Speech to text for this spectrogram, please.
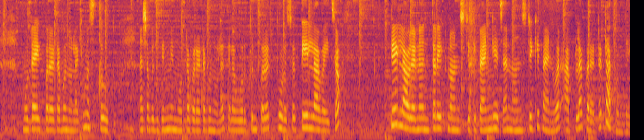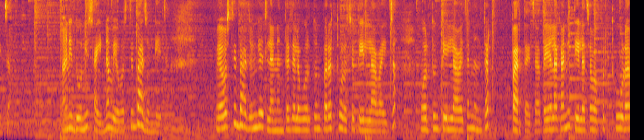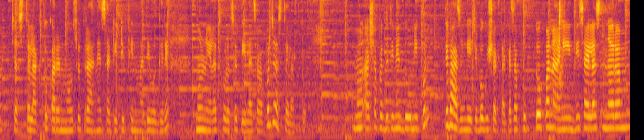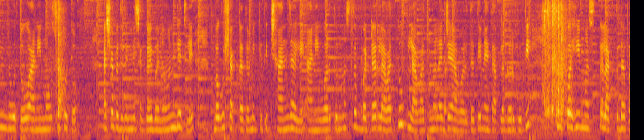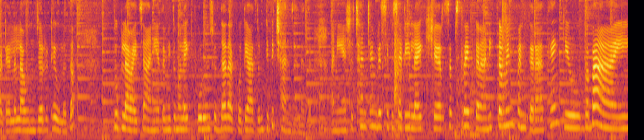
मोठा एक पराठा बनवला की मस्त होतो. अशा पद्धतीने मी मोठा पराठा बनवला. त्याला वरतून परत थोडंसं तेल लावायचं. तेल लावल्यानंतर एक नॉनस्टिकी पॅन घ्यायचा. नॉनस्टिकी पॅनवर आपला पराठा टाकून द्यायचा. आणि दोन्ही साईडनं व्यवस्थित भाजून घ्यायचा. व्यवस्थित भाजून घेतल्यानंतर त्याला वरतून परत थोडंसं तेल लावायचं. वरतून तेल लावायचं नंतर पारतायचं. आता याला का नाही तेलाचा वापर थोडा जास्त लागतो कारण मऊसूत राहण्यासाठी टिफिनमध्ये वगैरे म्हणून याला थोडंसं तेलाचा वापर जास्त लागतो. मग अशा पद्धतीने दोन्ही पण ते भाजून घ्यायचे. बघू शकता कसा फुगतो पण आणि दिसायलाच नरम होतो आणि मऊसूत होतो. अशा पद्धतीने मी सगळे बनवून घेतले. बघू शकता तुम्ही किती छान झाले. आणि वरतून मस्त बटर लावा तूप लावा. तुम्हाला जे आवडतं ते नाही तर आपलं घरगुती तूपही मस्त लागतं धपाट्याला लावून जर ठेवलं तर. तूप लावायचं आणि आता मी तुम्हाला एक फोडूनसुद्धा दाखवते. आतून किती छान झालं तर. आणि अशा छान छान रेसिपीसाठी लाईक शेअर सबस्क्राईब करा आणि कमेंट पण करा. Thank you bye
